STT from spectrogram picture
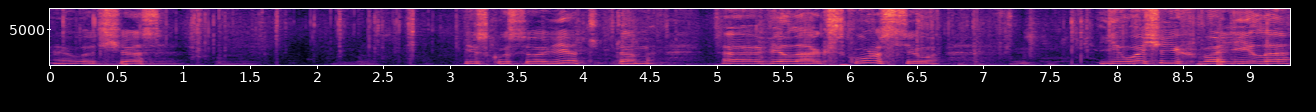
Вот сейчас искусствовед там э, вела экскурсию и очень хвалила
